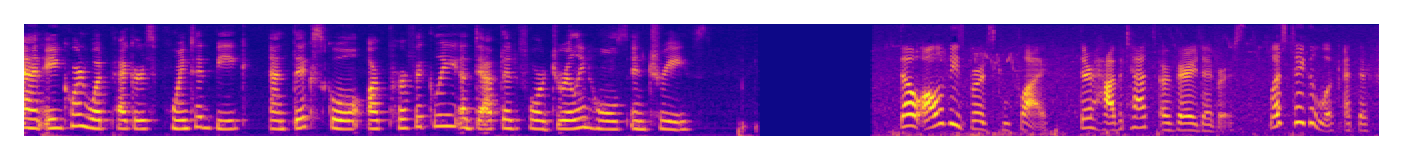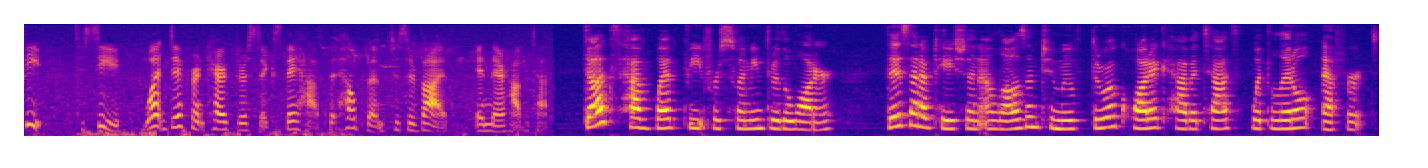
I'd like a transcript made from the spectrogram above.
An acorn woodpecker's pointed beak and thick skull are perfectly adapted for drilling holes in trees. Though all of these birds can fly, their habitats are very diverse. Let's take a look at their feet to see what different characteristics they have that help them to survive in their habitat. Ducks have webbed feet for swimming through the water. This adaptation allows them to move through aquatic habitats with little effort.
